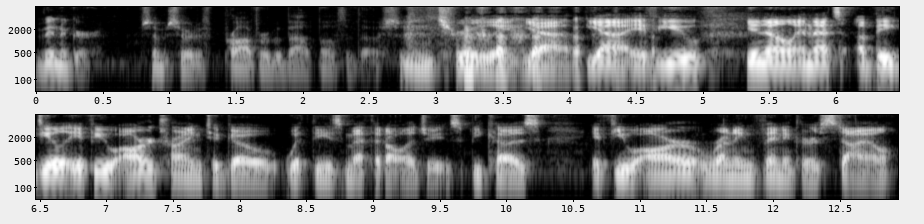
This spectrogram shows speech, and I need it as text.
vinegar, some sort of proverb about both of those. mm, truly, yeah, yeah. If you, you know, and that's a big deal if you are trying to go with these methodologies, because if you are running vinegar style,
